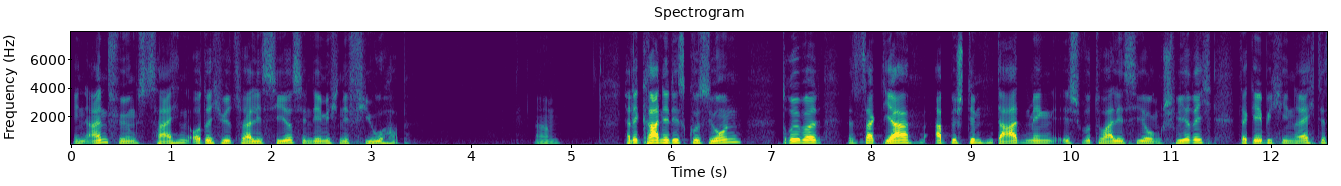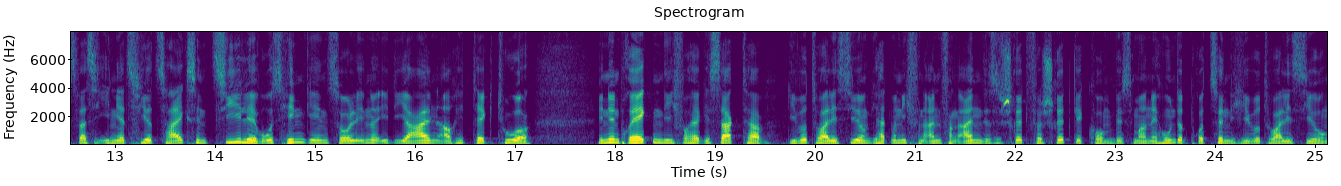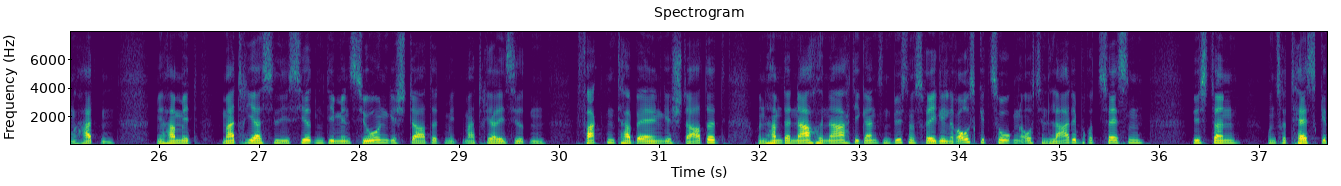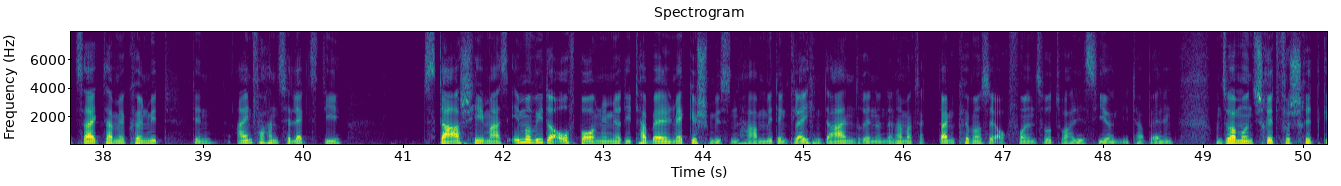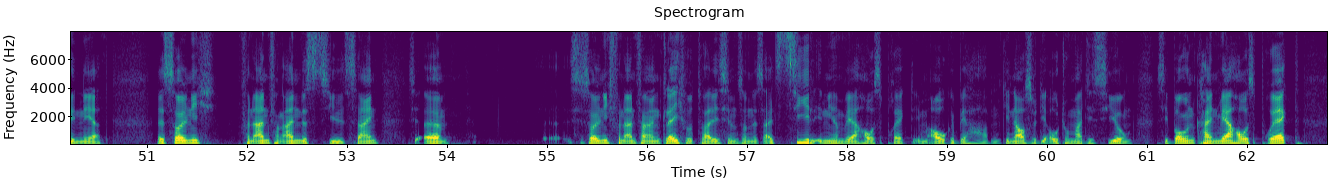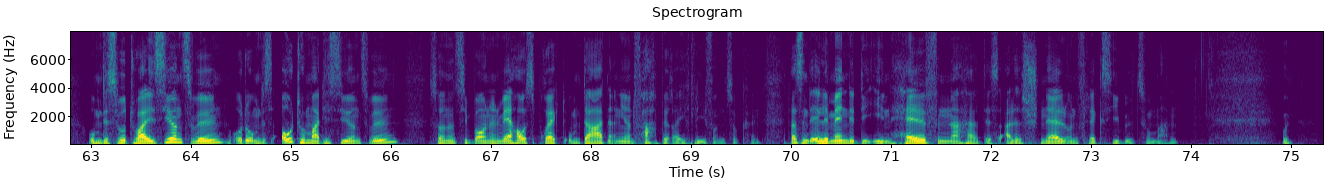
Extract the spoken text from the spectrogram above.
in Anführungszeichen, oder ich virtualisiere es, indem ich eine View habe. Ähm, ich hatte gerade eine Diskussion darüber, dass sagt, ja, ab bestimmten Datenmengen ist Virtualisierung schwierig. Da gebe ich Ihnen recht. Das, was ich Ihnen jetzt hier zeige, sind Ziele, wo es hingehen soll in einer idealen Architektur. In den Projekten, die ich vorher gesagt habe, die Virtualisierung, die hat man nicht von Anfang an. Das ist Schritt für Schritt gekommen, bis wir eine hundertprozentige Virtualisierung hatten. Wir haben mit materialisierten Dimensionen gestartet, mit materialisierten Faktentabellen gestartet und haben dann nach und nach die ganzen Business-Regeln rausgezogen aus den Ladeprozessen, bis dann unsere Tests gezeigt haben, wir können mit den einfachen Selects die Star-Schemas immer wieder aufbauen, wenn wir die Tabellen weggeschmissen haben mit den gleichen Daten drin. Und dann haben wir gesagt, dann können wir sie auch vollends virtualisieren, die Tabellen. Und so haben wir uns Schritt für Schritt genährt. Es soll nicht von Anfang an das Ziel sein. Sie, äh, Sie sollen nicht von Anfang an gleich virtualisieren, sondern es als Ziel in Ihrem Warehouse-Projekt im Auge behaben. Genauso die Automatisierung. Sie bauen kein Warehouse-Projekt um des Virtualisierens willen oder um des Automatisierens willen, sondern sie bauen ein Warehouse-Projekt, um Daten an ihren Fachbereich liefern zu können. Das sind Elemente, die ihnen helfen, nachher das alles schnell und flexibel zu machen.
